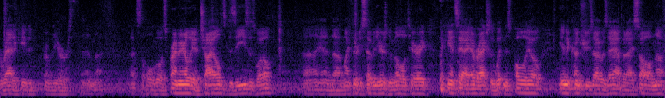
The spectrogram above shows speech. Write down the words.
eradicated from the earth, and, uh, that's the whole goal. It's primarily a child's disease as well, uh, and, uh, my thirty-seven years in the military, I can't say I ever actually witnessed polio in the countries I was at, but I saw enough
